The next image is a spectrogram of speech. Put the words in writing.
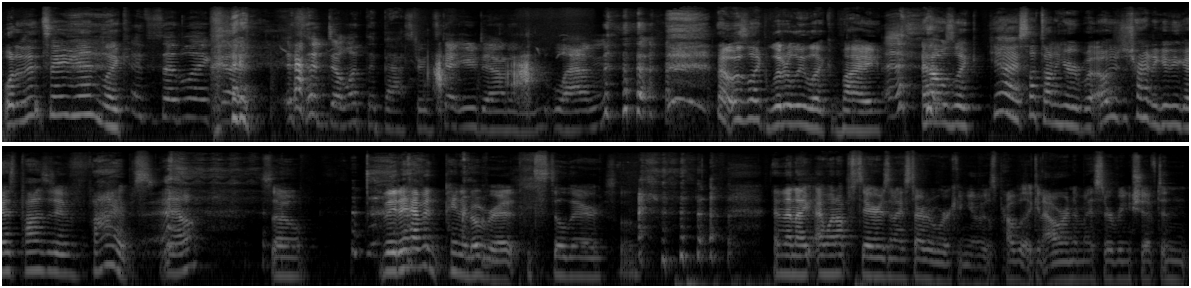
what did it say again? Like, It said like uh, it said don't let the bastards get you down in Latin. that was like literally like my, and I was like, yeah, I slept on here, but I was just trying to give you guys positive vibes, you know? So, they haven't painted over it. It's still there, so. And then I, I went upstairs and I started working. It was probably like an hour into my serving shift, and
